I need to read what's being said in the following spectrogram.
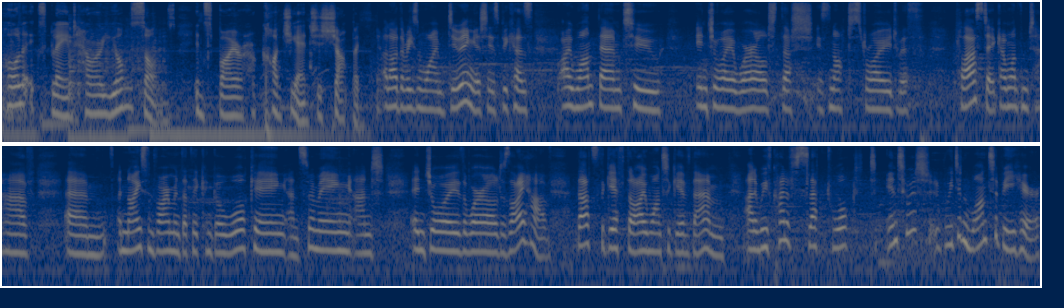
Paula explained how her young sons inspire her conscientious shopping. A lot of the reason why I'm doing it is because I want them to enjoy a world that is not destroyed with plastic. I want them to have um, a nice environment that they can go walking and swimming and enjoy the world as I have. That's the gift that I want to give them. And we've kind of slept walked into it. We didn't want to be here.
